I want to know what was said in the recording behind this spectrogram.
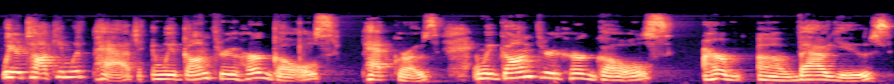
We are talking with Pat, and we've gone through her goals, Pat Gross, and we've gone through her goals, her uh, values,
